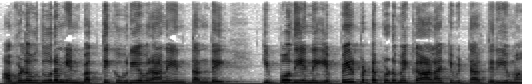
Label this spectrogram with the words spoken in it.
அவ்வளவு தூரம் என் பக்திக்கு உரியவரான என் தந்தை இப்போது என்னை எப்பேற்பட்ட கொடுமைக்கு ஆளாக்கிவிட்டார் தெரியுமா?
